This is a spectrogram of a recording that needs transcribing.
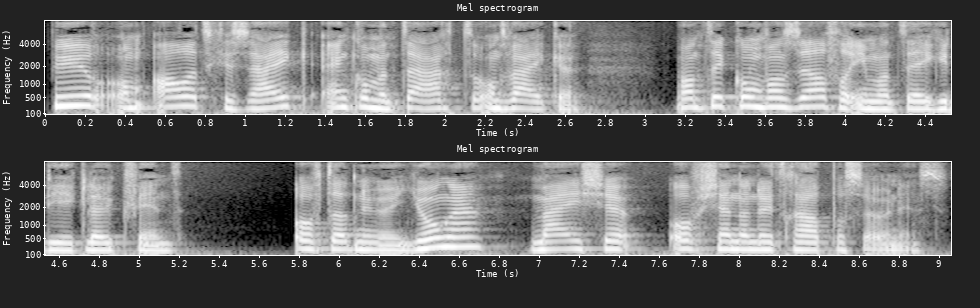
Puur om al het gezeik en commentaar te ontwijken. Want ik kom vanzelf wel iemand tegen die ik leuk vind. Of dat nu een jongen, meisje of genderneutraal persoon is.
